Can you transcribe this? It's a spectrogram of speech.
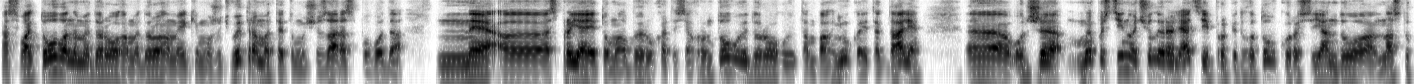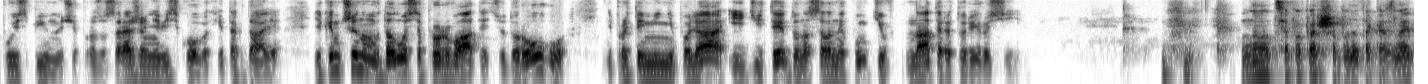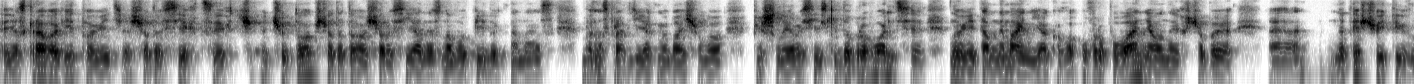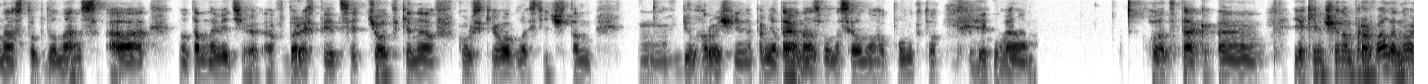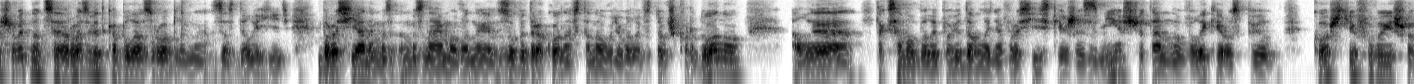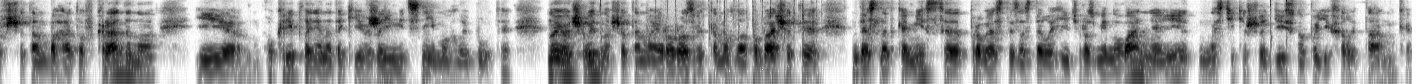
асфальтованими дорогами, дорогами, які можуть витримати, тому що зараз погода не е, сприяє тому, аби рухатися ґрунтовою дорогою, там багнюка і так далі. Е, Отже, ми постійно чули реляції про підготовку росіян до наступу із півночі, про зосередження військових і так далі. Яким чином вдалося прорвати цю дорогу і пройти міні поля і дійти до населених пунктів на території Росії? Ну, це, по-перше, буде така, знаєте, яскрава відповідь щодо всіх цих чуток, щодо того, що росіяни знову підуть на нас. Бо насправді, як ми бачимо, пішли російські добровольці. Ну і там немає ніякого угрупування у них, щоб е, не те, що йти в наступ до нас, а ну там навіть е, вберегти це Тьоткіна в Курській області, чи там в Білгородщині, не пам'ятаю назву населеного пункту. От так. Е, Яким чином прорвали? Ну, очевидно, це розвідка була зроблена заздалегідь, бо росіяни, ми ми знаємо, вони зуби дракона встановлювали вздовж кордону, але так само були повідомлення в російських же ЗМІ, що там ну, великий розпил коштів вийшов, що там багато вкрадено, і укріплення на такі вже і міцні могли бути. Ну і очевидно, що там аеророзвідка могла побачити, де слабке місце, провести заздалегідь розмінування, і настільки, що дійсно поїхали танки.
